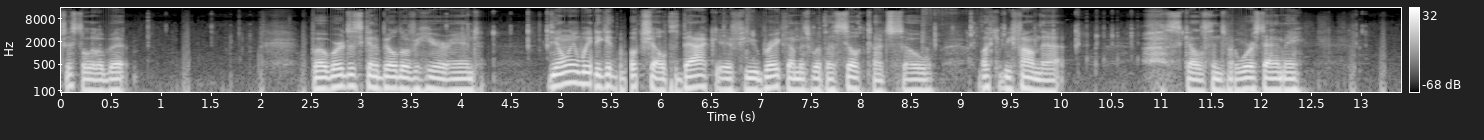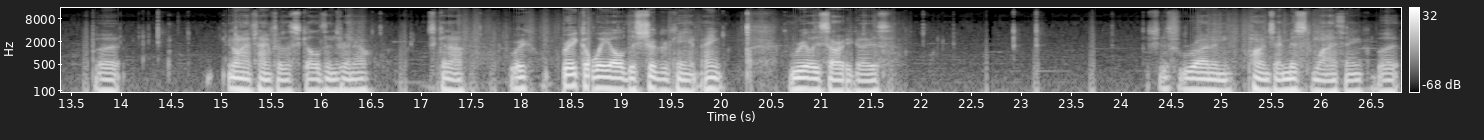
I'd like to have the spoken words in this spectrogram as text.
just a little bit. But we're just gonna build over here, and the only way to get the bookshelves back if you break them is with a silk touch. So lucky we found that. Skeletons, my worst enemy. But we don't have time for the skeletons right now. Just gonna break, break away all the sugar cane. I'm really sorry, guys. Just run and punch. I missed one, I think, but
